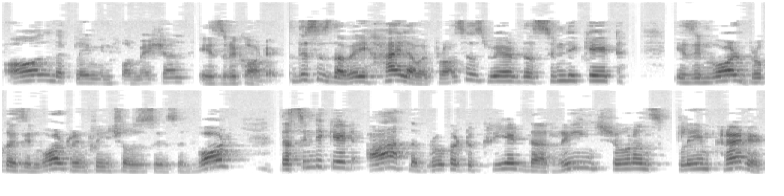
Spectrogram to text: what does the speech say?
all the claim information is recorded this is the very high level process where the syndicate is involved, broker is involved, reinsurance is involved. The syndicate asks the broker to create the reinsurance claim credit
